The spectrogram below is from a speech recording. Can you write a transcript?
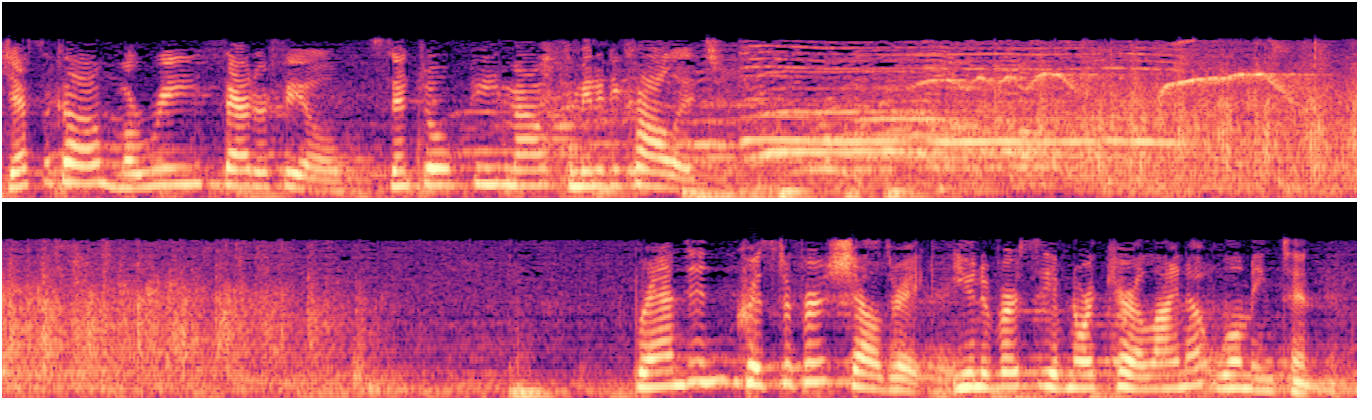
Jessica Marie Satterfield, Central Piedmont Community College. Brandon Christopher Sheldrake, University of North Carolina, Wilmington.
